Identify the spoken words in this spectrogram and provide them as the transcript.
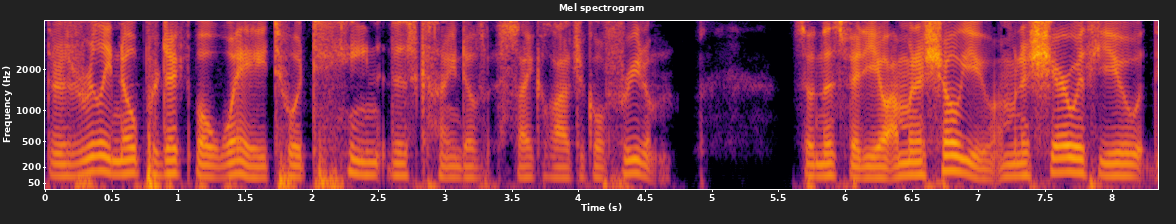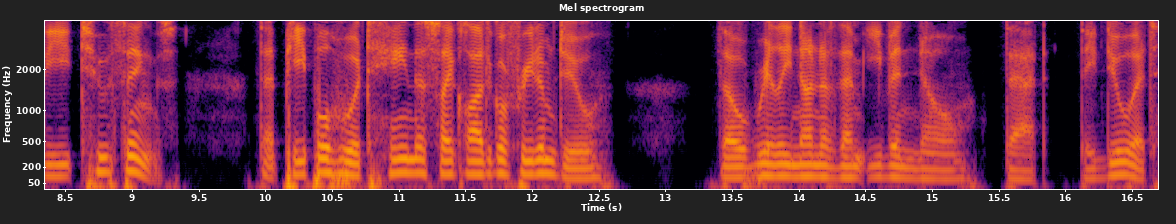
there's really no predictable way to attain this kind of psychological freedom. So, in this video, I'm going to show you, I'm going to share with you the two things that people who attain this psychological freedom do, though really none of them even know that they do it.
